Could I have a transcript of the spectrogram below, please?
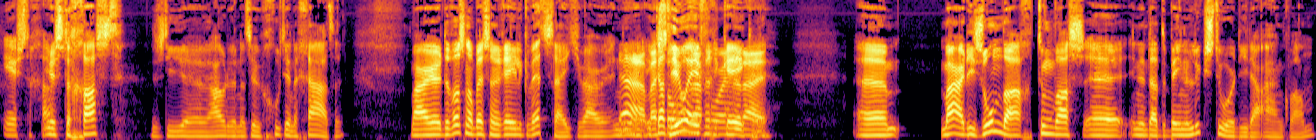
Eerste gast. eerste gast. Dus die eh, houden we natuurlijk goed in de gaten. Maar eh, er was nog best een redelijk wedstrijdje. Waar we, en, Ja, eh, ik had heel even gekeken. Ehm, maar die zondag, toen was eh, inderdaad de Benelux Tour die daar aankwam.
